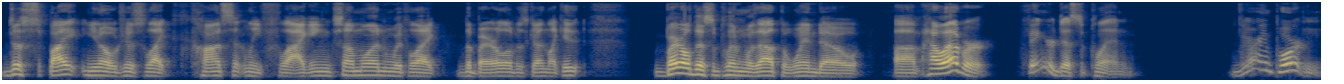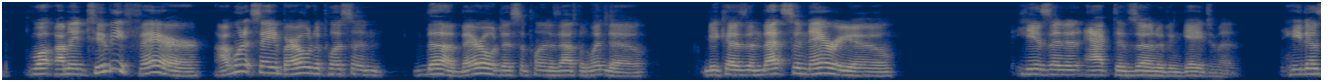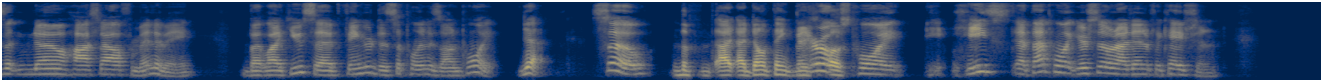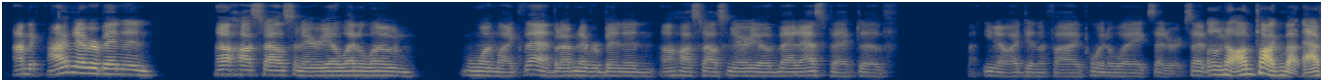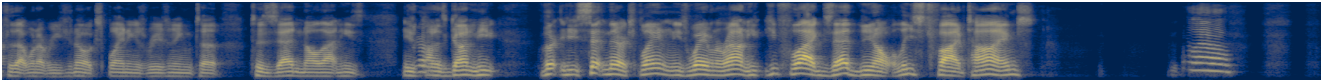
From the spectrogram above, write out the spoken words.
despite, you know, just like constantly flagging someone with like the barrel of his gun, like it, barrel discipline was out the window. Um, however, finger discipline, very important. Well, I mean, to be fair, I wouldn't say barrel discipline. The barrel discipline is out the window, because in that scenario, he is in an active zone of engagement. He doesn't know hostile from enemy, but like you said, finger discipline is on point. Yeah, So the I, I don't think supposed. point, he- he's at that point. You're still in identification. I mean, I've never been in a hostile scenario, let alone one like that. But I've never been in a hostile scenario of that aspect of, you know, identify, point away, et cetera, et cetera. Oh no, I'm talking about after that. Whenever he's you know explaining his reasoning to to Zed and all that, and he's he's Yeah. got his gun and he. He's sitting there explaining, and he's waving around. He he flagged Zed, you know, at least five times. Well,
